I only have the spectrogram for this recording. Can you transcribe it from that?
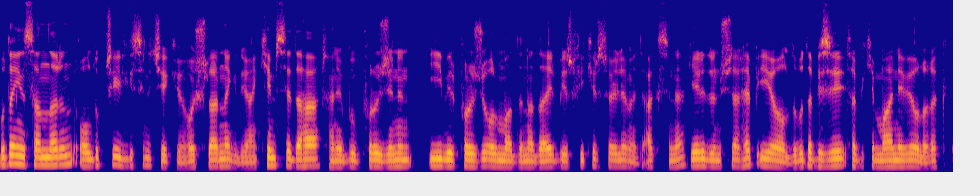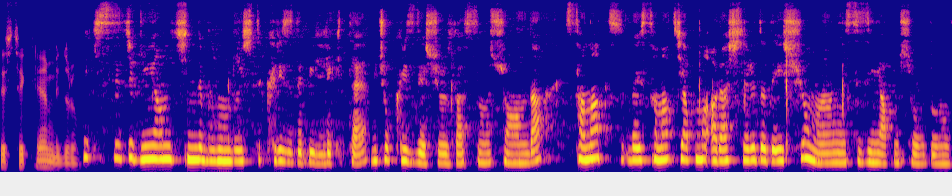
Bu da insanların oldukça ilgisini çekiyor. Hoşlarına gidiyor. Yani kimse daha hani bu projenin iyi bir proje olmadığına dair bir fikir söylemedi. Aksine geri dönüşler hep iyi oldu. Bu da bizi tabii ki manevi olarak destekleyen bir durum. Peki sizce dünyanın içinde bulunduğu işte krizle birlikte birçok kriz yaşıyoruz aslında şu anda sanat ve sanat yapma araçları da değişiyor mu? Örneğin sizin yapmış olduğunuz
